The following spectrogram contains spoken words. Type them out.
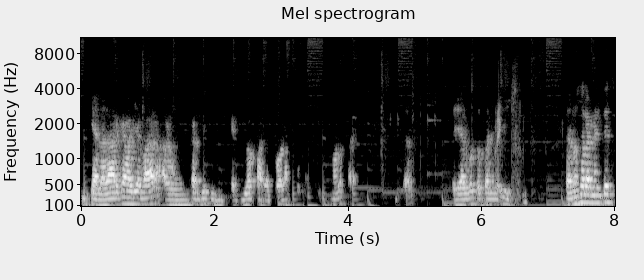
y que a la larga va a llevar a algún cambio significativo para toda la población. No lo sabemos. Sería algo totalmente distinto. O sea, no solamente es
